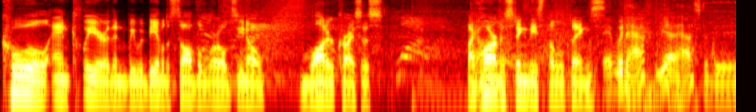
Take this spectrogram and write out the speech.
cool and clear, then we would be able to solve the world's, you know, water crisis by harvesting these little things. It would have, to, yeah, it has to be.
